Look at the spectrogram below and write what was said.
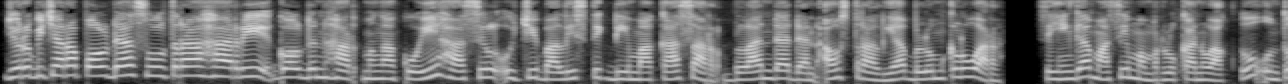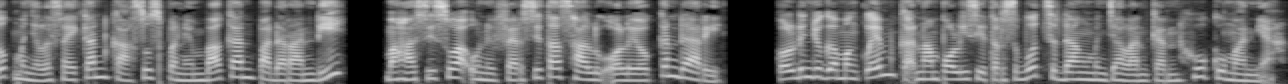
Juru bicara Polda Sultra Hari Golden Heart mengakui hasil uji balistik di Makassar, Belanda, dan Australia belum keluar sehingga masih memerlukan waktu untuk menyelesaikan kasus penembakan pada Randi, mahasiswa Universitas Halu Oleo Kendari. Golden juga mengklaim keenam polisi tersebut sedang menjalankan hukumannya.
